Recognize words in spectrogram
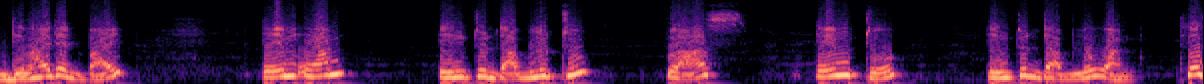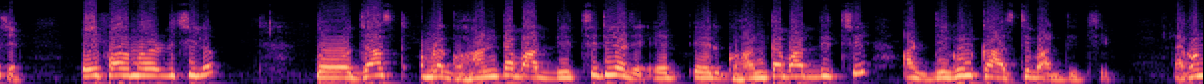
divided by M one into W two plus M two into W one ঠিক আছে? এই ফর্মুলাটি ছিল। তো জাস্ট আমরা ঘণ্টা বাদ দিচ্ছি, ঠিক আছে? এর- এর ঘণ্টা বাদ দিচ্ছি আর দ্বিগুণ কাজটি বাদ দিচ্ছি। এখন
